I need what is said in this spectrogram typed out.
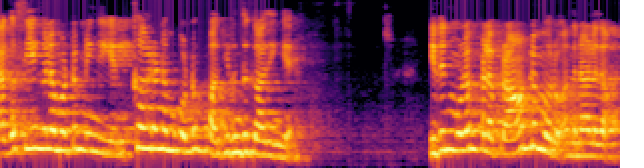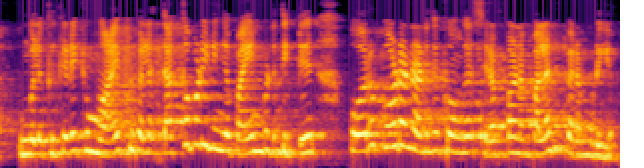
ரகசியங்களை மட்டும் நீங்கள் எக்காரணம் கொண்டும் பகிர்ந்துக்காதீங்க. இதன் மூலம் பல ப்ராப்ளம் வரும். அதனால தான் உங்களுக்கு கிடைக்கும் வாய்ப்புகளை தக்கபடி நீங்கள் பயன்படுத்திக்கிட்டு பொறுப்போடு நடந்துக்கோங்க. சிறப்பான பலனை பெற முடியும்.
